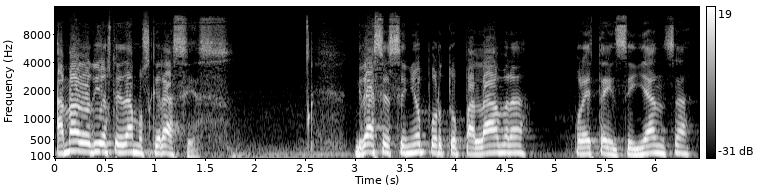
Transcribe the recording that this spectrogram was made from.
Amado Dios, te damos gracias. Gracias Señor por tu palabra, por esta enseñanza.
